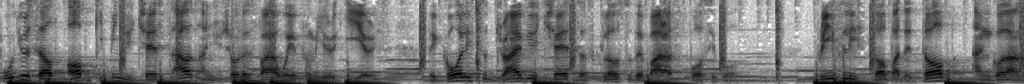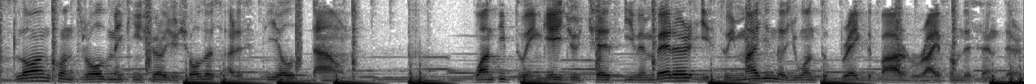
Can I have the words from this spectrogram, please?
Pull yourself up, keeping your chest out and your shoulders far away from your ears. The goal is to drive your chest as close to the bar as possible. Briefly stop at the top and go down slow and controlled, making sure your shoulders are still down. One tip to engage your chest even better is to imagine that you want to break the bar right from the center.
